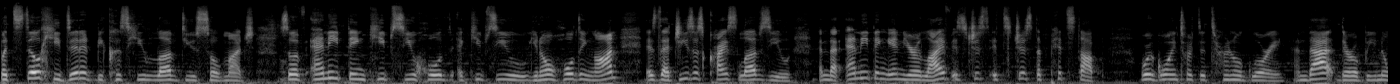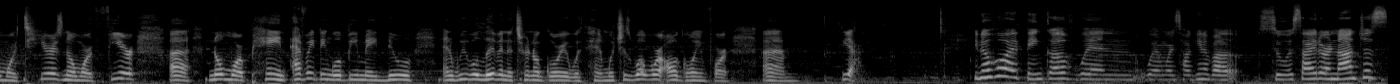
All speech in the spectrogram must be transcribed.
but still he did it because he loved you so much. So if anything keeps you hold it keeps you you know holding on is that jesus christ loves you and that anything in your life is just it's just a pit stop we're going towards eternal glory. And that there will be no more tears no more fear uh, no more pain. Everything will be made new and we will live in eternal glory with him which is what we're all going for. Um, yeah. You know who I think of when when we're talking about suicide, or not just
